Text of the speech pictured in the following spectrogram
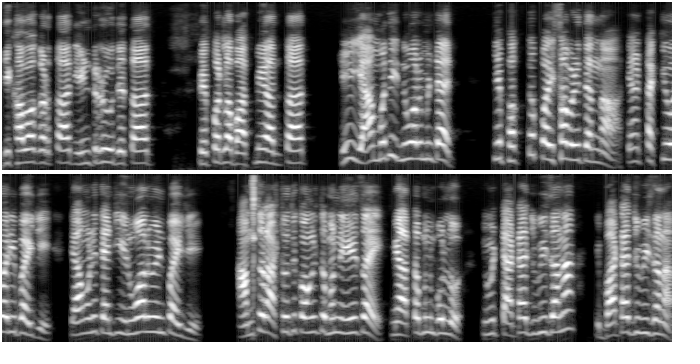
दिखावा करतात इंटरव्ह्यू देतात पेपरला बातमी आणतात हे यामध्ये इन्व्हॉल्वमेंट आहेत. ते फक्त पैसा पाहिजे त्यांना. त्यांना टक्केवारी पाहिजे. त्यामुळे त्यांची इन्व्हॉल्वमेंट पाहिजे. आमचं राष्ट्रवादी काँग्रेसचं म्हणणं हेच आहे. मी आता पण बोललो तुम्ही टाटाची जुवी आणा की बाटाची वीज आणा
